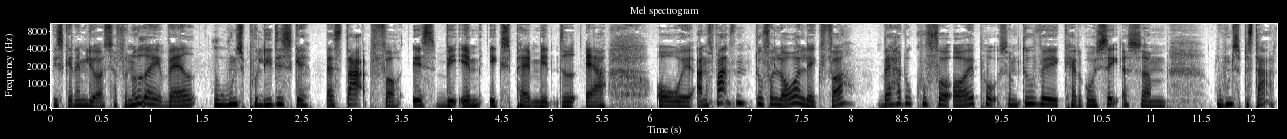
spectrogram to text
Vi skal nemlig også have fundet ud af, hvad ugens politiske bastard for SVM-eksperimentet er. Og øh, Anders Brandsen, du får lov at lægge for. Hvad har du kunne få øje på, som du vil kategorisere som ugens bastard?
